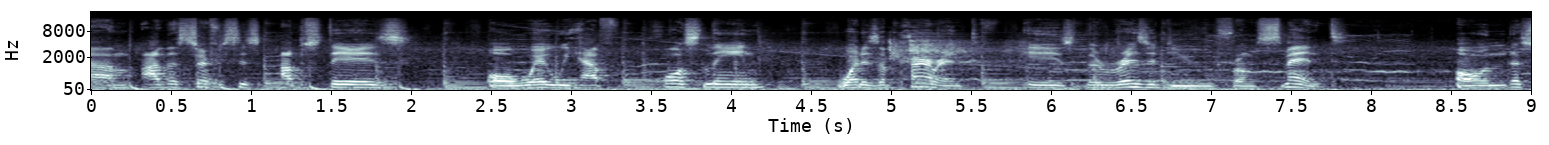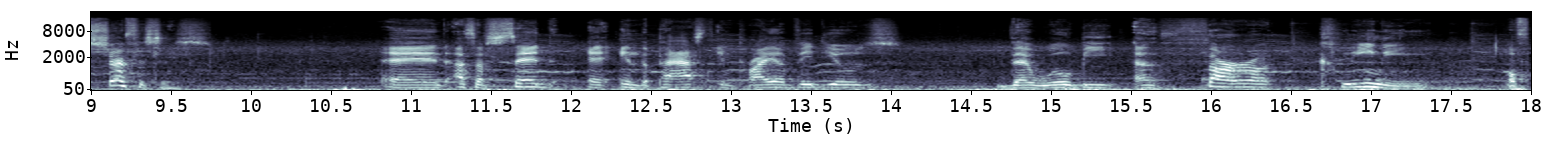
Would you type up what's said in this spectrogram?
um, other surfaces upstairs or where we have porcelain what is apparent is the residue from cement on the surfaces. And as I've said eh, in the past in prior videos, there will be a thorough cleaning of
